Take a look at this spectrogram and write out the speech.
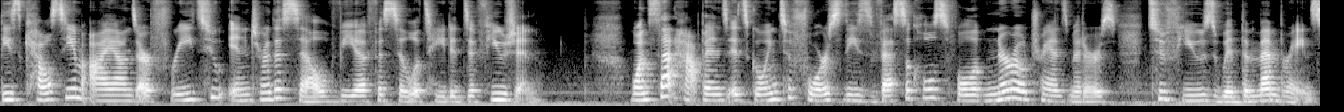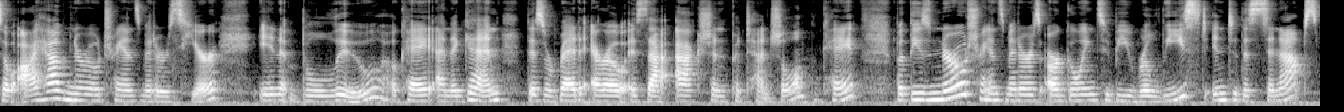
these calcium ions are free to enter the cell via facilitated diffusion. Once that happens, it's going to force these vesicles full of neurotransmitters to fuse with the membrane. So I have neurotransmitters here in blue, okay? And again, this red arrow is that action potential, okay? But these neurotransmitters are going to be released into the synapse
